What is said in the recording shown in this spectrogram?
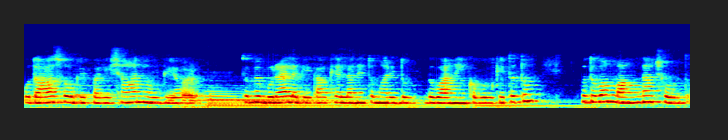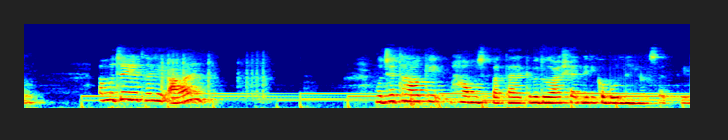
اداس ہوگی پریشان ہوگی اور تمہیں برا لگے گا کہ اللہ نے تمہاری دعا نہیں قبول کی تو تم وہ دعا مانگنا چھوڑ دو۔ اب مجھے یہ تھا کہ مجھے تھا کہ ہاں مجھے پتا ہے کہ وہ دعا شاید میری قبول نہیں ہو سکتی۔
